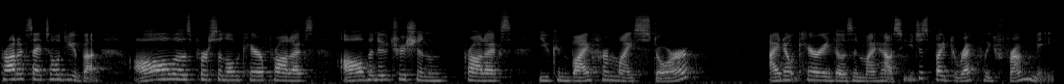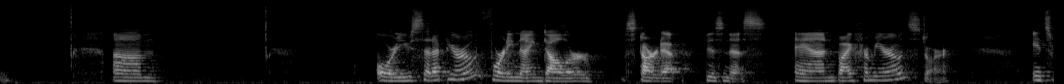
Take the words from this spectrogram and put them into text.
products I told you about, all those personal care products, all the nutrition products you can buy from my store. I don't carry those in my house. You just buy directly from me. Um, or you set up your own $49 startup business and buy from your own store. It's,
